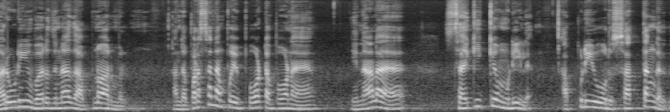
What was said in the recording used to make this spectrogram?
மறுபடியும் வருதுன்னா அது அப்நார்மல் அந்த பிரசனம் போய் போட்ட போனேன் என்னால் சகிக்க முடியல. அப்படி ஒரு சத்தங்கள்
